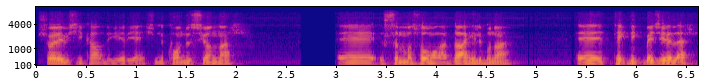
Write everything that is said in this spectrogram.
Şöyle bir şey kaldı geriye. Şimdi kondisyonlar, e, ısınma soğumalar dahil buna. E, teknik beceriler,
